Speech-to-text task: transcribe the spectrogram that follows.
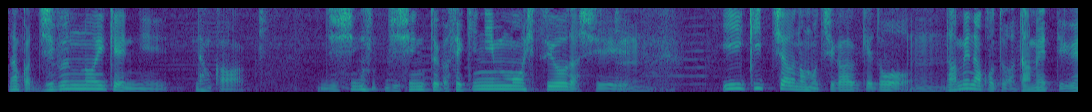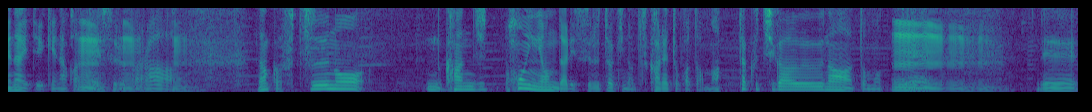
なんか自分の意見になんか自信 自信というか責任も必要だし、うん、言い切っちゃうのも違うけど、うん、ダメなことはダメって言えないといけなかったりするから、うんうん、なんか普通の感じ本読んだりする時の疲れとかとは全く違うなと思って、で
